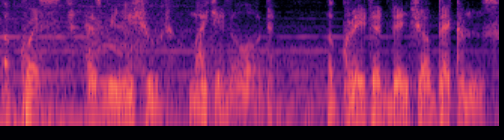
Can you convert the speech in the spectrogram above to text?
A quest has been issued, mighty lord. A great adventure beckons.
